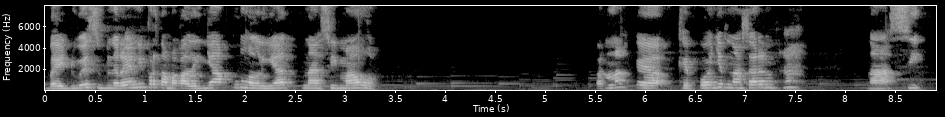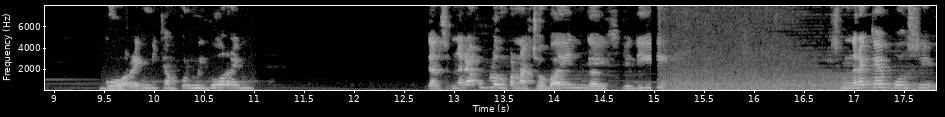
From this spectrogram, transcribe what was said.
By the way, sebenarnya ini pertama kalinya aku ngeliat nasi maut. Karena kayak kepo aja penasaran, hah? Nasi goreng dicampur mie goreng dan sebenarnya aku belum pernah cobain guys. Jadi sebenarnya kepo sih.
